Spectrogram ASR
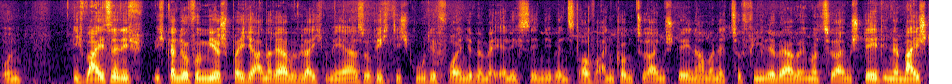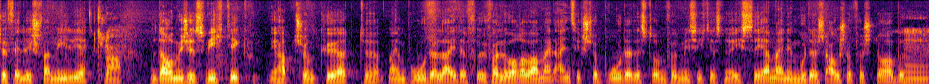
und ich weiß nicht, ich, ich kann nur von mir sprechen, andere haben vielleicht mehr, so richtig gute Freunde, wenn wir ehrlich sind, die, wenn es drauf ankommt, zu einem stehen, haben wir nicht so viele. Wer aber immer zu einem steht, in den meisten Fällen ist Familie. Klar. Und darum ist es wichtig, ihr habt schon gehört, äh, mein Bruder leider früh verloren, war mein einzigster Bruder, darum vermisse ich das natürlich sehr. Meine Mutter ist auch schon verstorben. Mhm.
